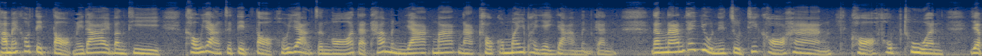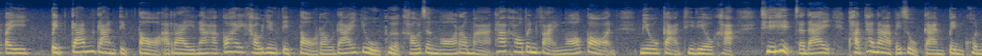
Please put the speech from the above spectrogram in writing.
ทำให้เขาติดต่อไม่ได้บางที เขาอยากจะติดต่อเขาอยากจะง้อ แต่ถ้ามันยากมากนะเขาก็ไม่พยายามเหมือนกัน ดังนั้นถ้าอยู่ในจุดที่ขอห่าง ขอทบทวน อย่าไปปิดกั้นการติดต่ออะไรนะคะ ก็ให้เขายังติดต่อเราได้อยู่เผื่อเขาจะง้อเรามา ถ้าเขาเป็นฝ่ายง้อก่อน มีโอกาสทีเดียวค่ะ ที่จะได้พัฒนาไปสู่การเป็นคน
